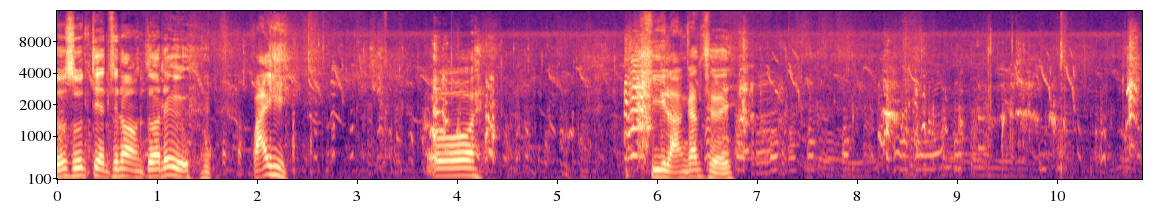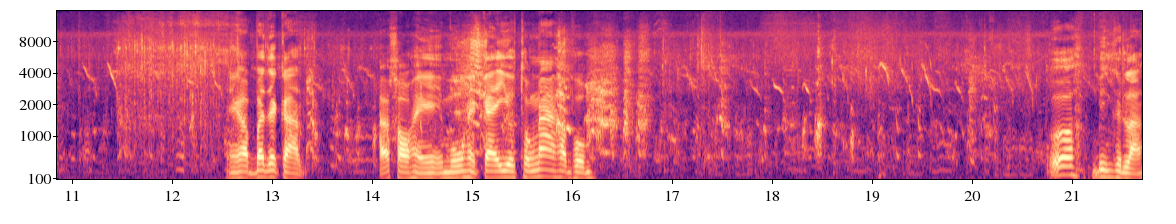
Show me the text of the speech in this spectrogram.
ศูนย์ศูนย์เจ็ดพี่น้องตัวดื้อไป โอ้ย ขี่หลังกันเฉย นี่ครับบรรยากาศเาเขาให้หมูให้ไก่อยู่ตรงหน้าครับผมโอ้บินขึ้นหลัง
